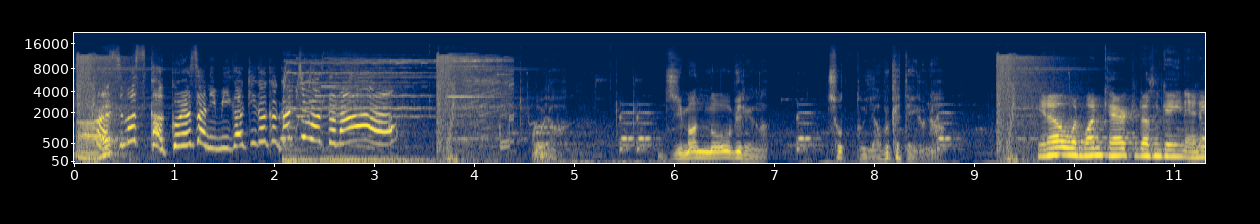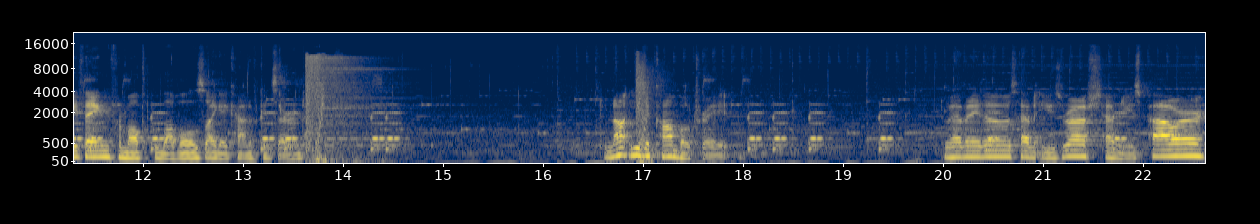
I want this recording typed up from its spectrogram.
ま Alright. すますかっこよさに磨きがかかっちまったなおや自慢の尾びれがちょっと破けているな You know, when one character doesn't gain anything for multiple levels, I get kind of concerned. Do not use a combo trait. Do we have any of those? Haven't used rush, haven't used power.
